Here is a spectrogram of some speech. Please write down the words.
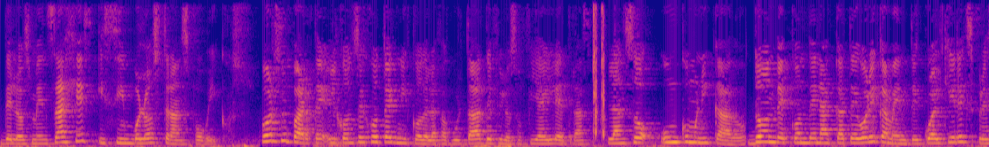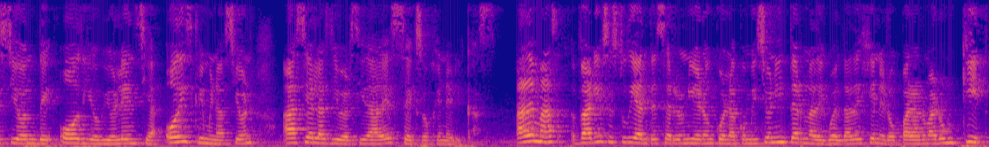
de los mensajes y símbolos transfóbicos. Por su parte, el Consejo Técnico de la Facultad de Filosofía y Letras lanzó un comunicado donde condena categóricamente cualquier expresión de odio, violencia o discriminación hacia las diversidades sexogenéricas. Además, varios estudiantes se reunieron con la Comisión Interna de Igualdad de Género para armar un kit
